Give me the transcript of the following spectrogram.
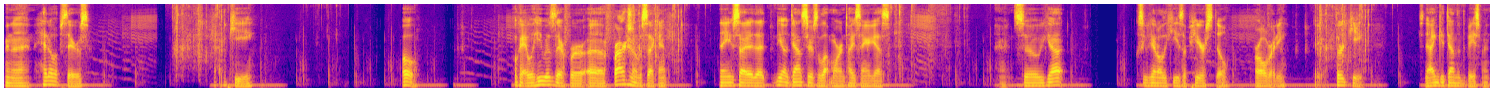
We're gonna head upstairs. Have a key. Oh. Okay, well he was there for a fraction of a second. Then he decided that, you know, downstairs is a lot more enticing, I guess. Alright, so we got... Looks like we got all the keys up here still. Or already. There you go. Third key. So now I can get down to the basement.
